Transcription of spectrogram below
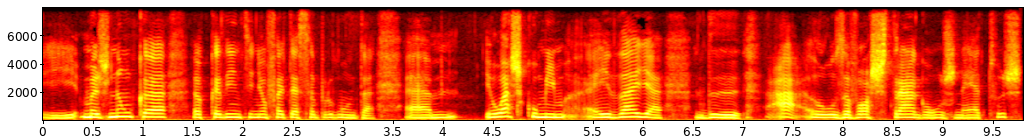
E, mas nunca, há bocadinho tinham feito essa pergunta. Um, eu acho que a ideia de ah, os avós estragam os netos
